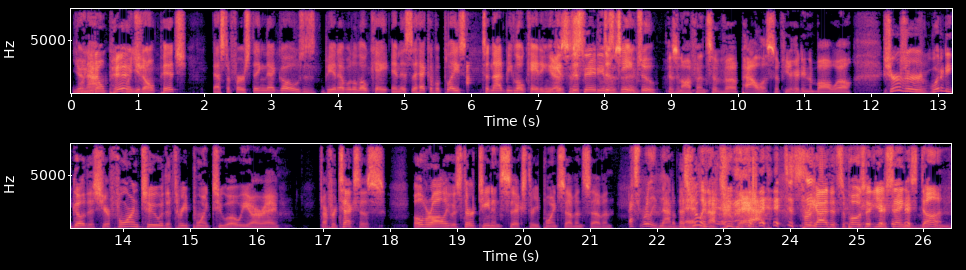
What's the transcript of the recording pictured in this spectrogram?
you're When you not- don't pitch. when you don't pitch. That's the first thing that goes is being able to locate, and it's a heck of a place to not be locating Yes, against this, stadium this is team a, too. is an offensive uh, palace if you're hitting the ball well. Scherzer, what did he go this year? Four and two with a 3.20 ERA. Or for Texas, overall he was 13 and six, 3.77. That's really not a bad That's bad really not too bad for a guy that's supposed that you're saying he's done.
